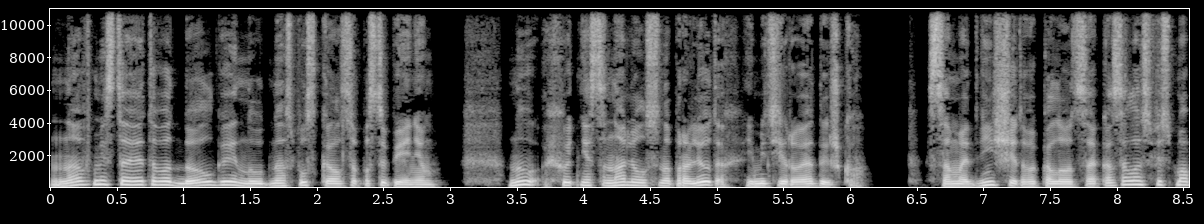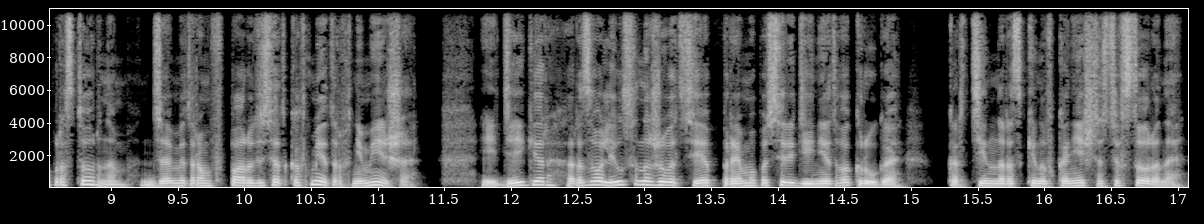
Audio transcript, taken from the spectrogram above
Но вместо этого долго и нудно спускался по ступеням. Ну, хоть не останавливался на пролетах, имитируя одышку. Самое днище этого колодца оказалось весьма просторным, диаметром в пару десятков метров, не меньше. И Диггер развалился на животе прямо посередине этого круга, картинно раскинув конечности в стороны.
